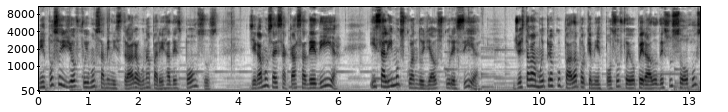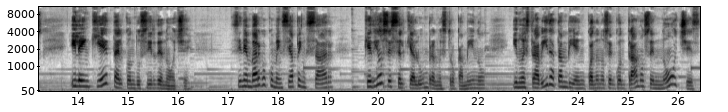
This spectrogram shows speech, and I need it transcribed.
mi esposo y yo fuimos a ministrar a una pareja de esposos Llegamos a esa casa de día y salimos cuando ya oscurecía. Yo estaba muy preocupada porque mi esposo fue operado de sus ojos y le inquieta el conducir de noche. Sin embargo, comencé a pensar que Dios es el que alumbra nuestro camino y nuestra vida también cuando nos encontramos en noches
